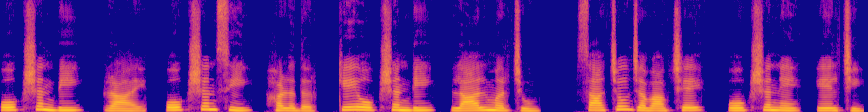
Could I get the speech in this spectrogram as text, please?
ઓપ્શન બી, રાય. ઓપ્શન સી, હળદર. કે ઓપ્શન ડી, લાલ મરચું. સાચો જવાબ છે ઓપ્શન એ એલચી.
